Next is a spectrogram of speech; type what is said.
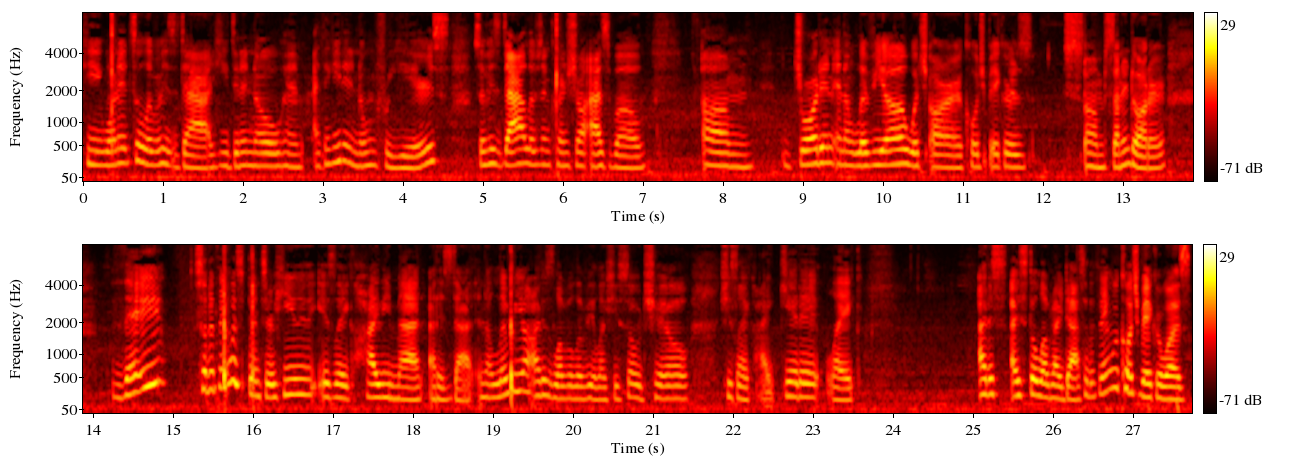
he wanted to live with his dad. He didn't know him. I think he didn't know him for years. So, his dad lives in Crenshaw as well. Um, Jordan and Olivia, which are Coach Baker's um, son and daughter, they so the thing with Spencer, he is like highly mad at his dad. And Olivia, I just love Olivia. Like she's so chill. She's like, I get it. Like I just I still love my dad. So the thing with Coach Baker was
